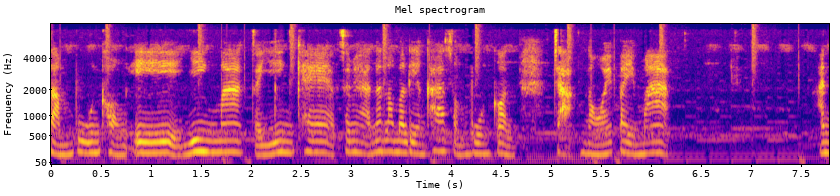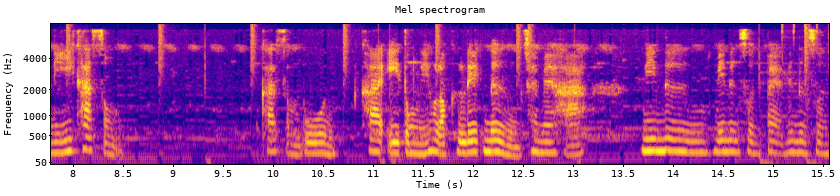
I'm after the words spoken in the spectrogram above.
สมบูรณ์ของ A ยิ่งมากจะยิ่งแคบใช่ไหมคะนั่นเรามาเรียงค่าสมบูรณ์ก่อนจากน้อยไปมาก อันนี้ค่าสมค่าสมบูรณ์ค่า a ตรงนี้ของเราคือเลข 1 ใช่ไหมคะ มี 1 มี 1 ส่วน 8 มี 1 ส่วน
